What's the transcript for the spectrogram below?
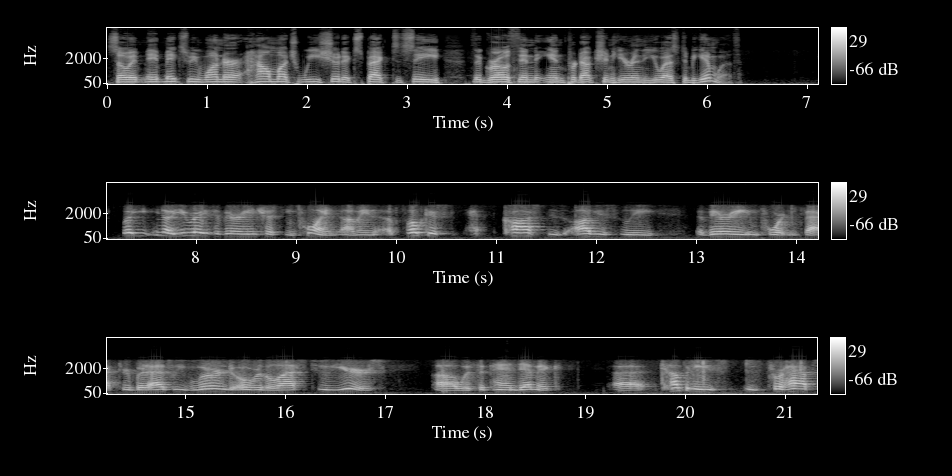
So it, it makes me wonder how much we should expect to see the growth in in production here in the U.S. to begin with Well, you, know, you raise a very interesting point. I mean, a focus cost is obviously a very important factor, but as we've learned over the last two years uh, with the pandemic, uh, companies perhaps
